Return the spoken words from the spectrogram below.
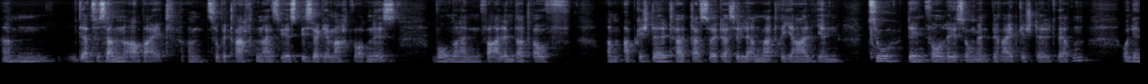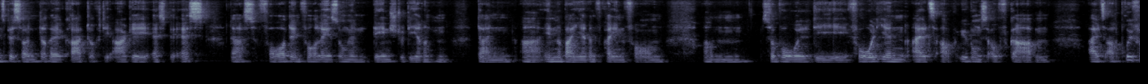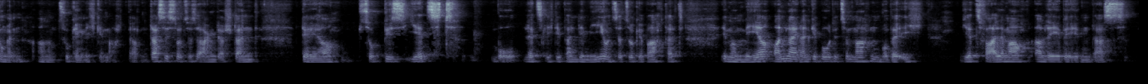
ähm, der Zusammenarbeit ähm, zu betrachten, als wie es bisher gemacht worden ist, wo man vor allem darauf ähm, abgestellt hat, dass so etwas wie Lernmaterialien zu den Vorlesungen bereitgestellt werden und insbesondere gerade durch die AG SBS, dass vor den Vorlesungen den Studierenden dann äh, in einer barrierenfreien Form ähm, sowohl die Folien als auch Übungsaufgaben als auch Prüfungen äh, zugänglich gemacht werden. Das ist sozusagen der Stand, der so bis jetzt, wo letztlich die Pandemie uns dazu gebracht hat, immer mehr Online-Angebote zu machen, wobei ich jetzt vor allem auch erlebe eben, dass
